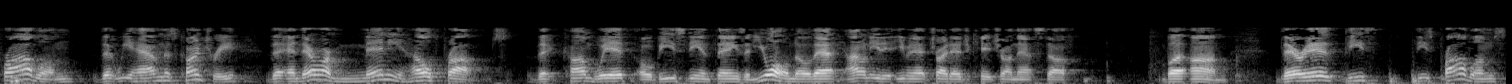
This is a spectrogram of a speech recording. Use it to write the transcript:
problem that we have in this country, that, and there are many health problems that come with obesity and things, and you all know that. I don't need to even try to educate you on that stuff. But um, there is these these problems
